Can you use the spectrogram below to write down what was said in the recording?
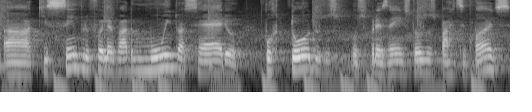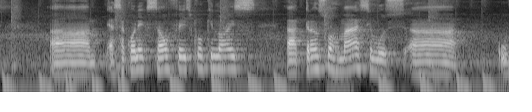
uh, que sempre foi levado muito a sério por todos os, os presentes, todos os participantes, uh, essa conexão fez com que nós uh, transformássemos o,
